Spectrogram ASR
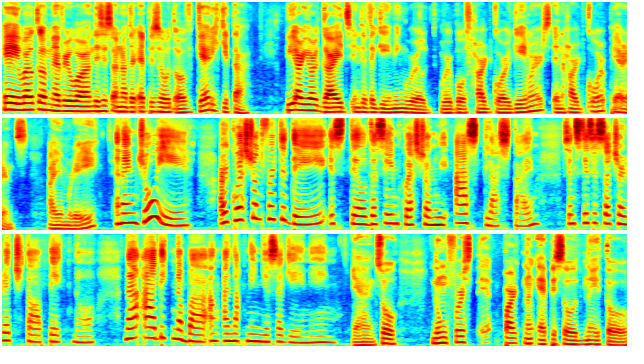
Hey, welcome everyone. This is another episode of Keri Kita. We are your guides into the gaming world. We're both hardcore gamers and hardcore parents. I am Ray. And I'm Joey. Our question for today is still the same question we asked last time since this is such a rich topic, no? Na-addict na ba ang anak ninyo sa gaming? Yan. So, nung first e- part ng episode na ito,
